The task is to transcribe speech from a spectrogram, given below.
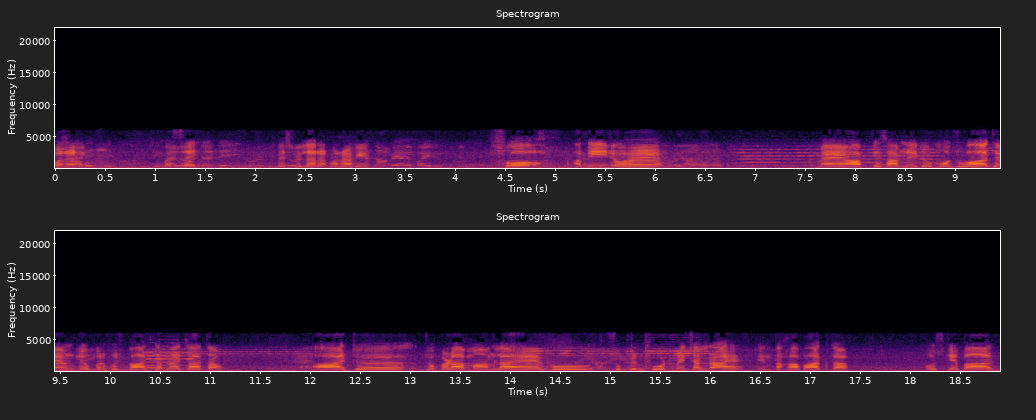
बस सही। बिस्मिल्लाहिर्रहमानिर्रहीम। सो अभी जो है मैं आपके सामने जो मौजूद हैं उनके ऊपर कुछ बात करना चाहता हूँ। आज जो बड़ा मामला है वो सुप्रीम कोर्ट में चल रहा है इंतबात का। उसके बाद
